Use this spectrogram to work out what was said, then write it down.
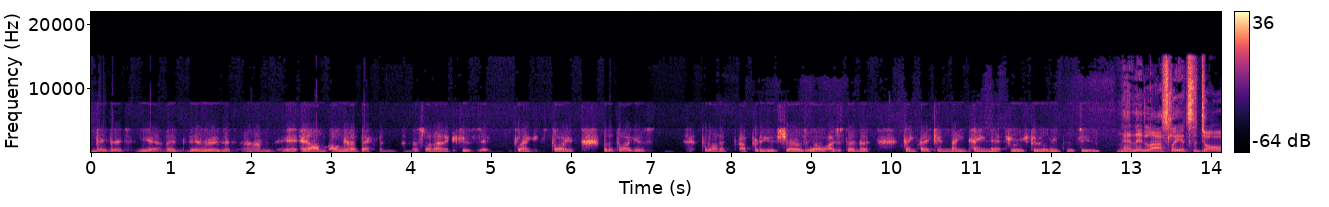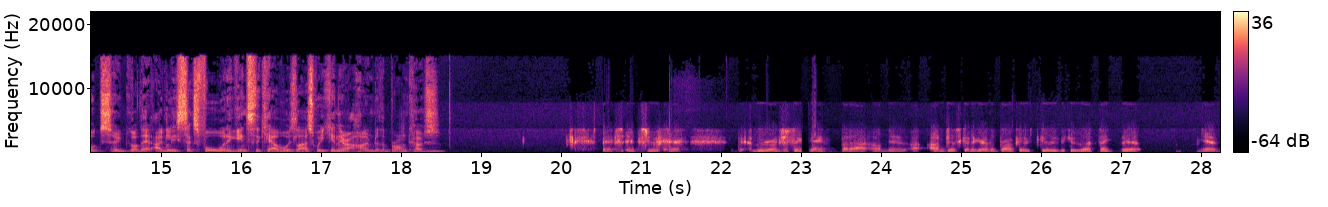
They did, yeah. They, they're really good. Um, and I'm, I'm going to back them in this one only because they're playing against the Tigers. But the Tigers, put on a, a, pretty good show as well. I just don't know, think they can maintain that through through the length of the season. And then lastly, it's the Dogs who got that ugly six four win against the Cowboys last weekend. They're at home to the Broncos. Mm. It's it's a real interesting game, but I, I mean I'm just going to go to the Broncos purely because I think that yeah. You know,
